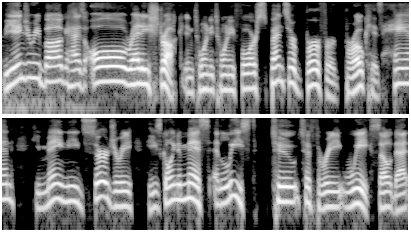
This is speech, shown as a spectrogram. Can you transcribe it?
The injury bug has already struck in 2024. Spencer Burford broke his hand. He may need surgery. He's going to miss at least two to three weeks. So that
